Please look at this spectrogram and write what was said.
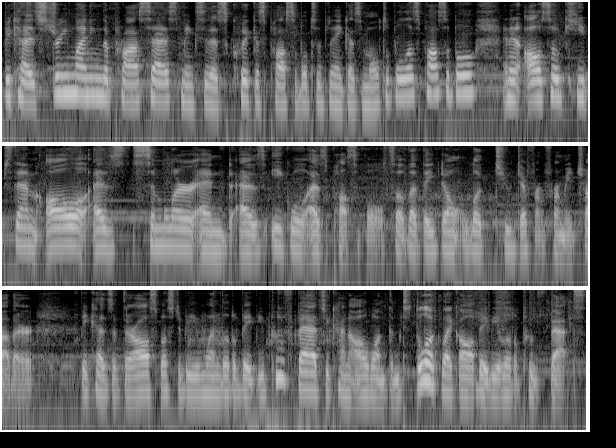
because streamlining the process makes it as quick as possible to make as multiple as possible, and it also keeps them all as similar and as equal as possible so that they don't look too different from each other because if they're all supposed to be one little baby poof bats, you kind of all want them to look like all baby little poof bats.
